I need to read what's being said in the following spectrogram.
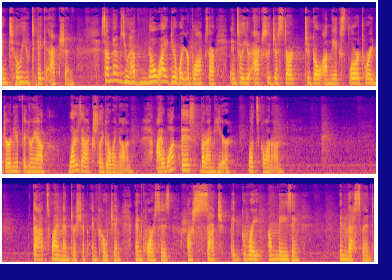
until you take action. Sometimes you have no idea what your blocks are until you actually just start to go on the exploratory journey of figuring out what is actually going on. I want this, but I'm here. What's going on? That's why mentorship and coaching and courses are such a great, amazing investment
